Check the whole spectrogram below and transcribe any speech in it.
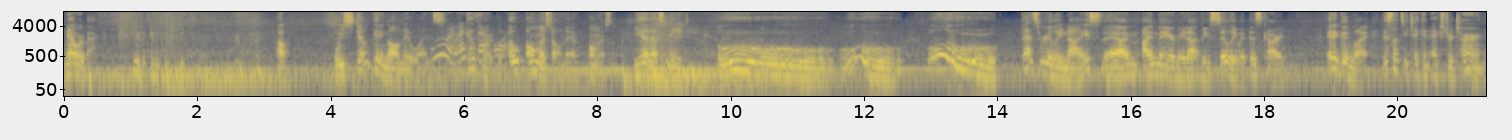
Now we're back. oh, we're still getting all new ones. Ooh, I like go that for it. one. Oh, almost all new. Almost. Yeah, that's neat. Ooh, ooh, ooh. That's really nice. I'm, I may or may not be silly with this card. In a good way. This lets you take an extra turn,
